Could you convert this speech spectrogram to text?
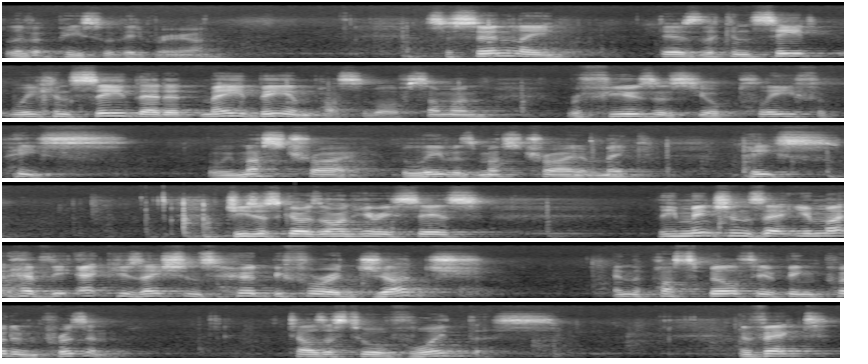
live at peace with everyone. So certainly there's the conceit we concede that it may be impossible if someone refuses your plea for peace. But we must try. Believers must try to make peace. Jesus goes on here, he says, he mentions that you might have the accusations heard before a judge and the possibility of being put in prison. He tells us to avoid this. In fact,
